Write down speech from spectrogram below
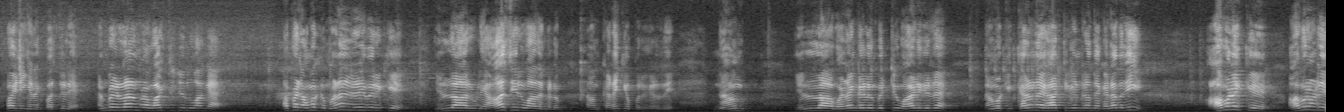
அப்பா நீங்கள் எனக்கு பர்த்டே நண்பர்கள்லாம் நம்மளை வாழ்த்து சொல்லுவாங்க. அப்போ நமக்கு மன நிறைவு இருக்கு. எல்லாருடைய ஆசீர்வாதங்களும் நாம் கிடைக்கப்பெறுகிறது நாம் எல்லா வளங்களும் பெற்று வாழுகிற நமக்கு கருணை காட்டுகின்ற அந்த கணபதி அவனுக்கு அவனுடைய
